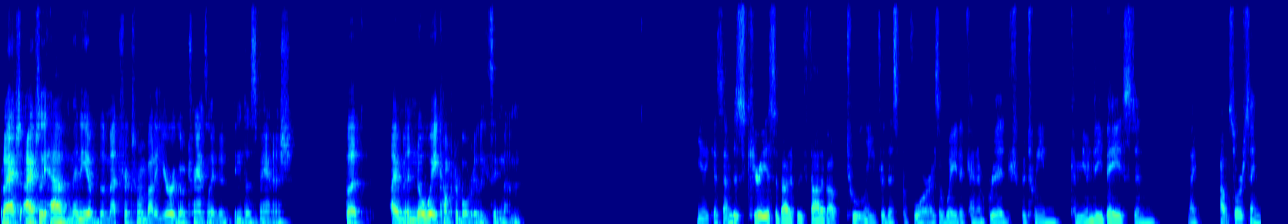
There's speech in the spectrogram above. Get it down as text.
But I actually, I actually have many of the metrics from about a year ago translated into Spanish but I'm in no way comfortable releasing them. Yeah, I guess I'm just curious about if we've thought about tooling for this before as a way to kind of bridge between community-based and like outsourcing.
